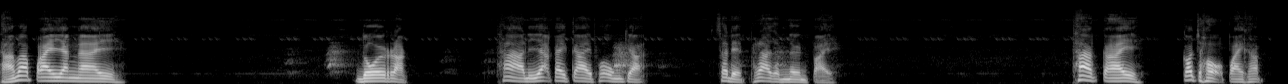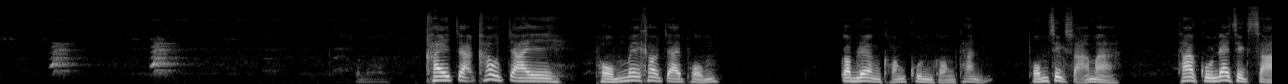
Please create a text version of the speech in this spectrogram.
ถามว่าไปยังไง โดยหลักถ้าระยะใกล้ ๆ พระองค์จะเสด็จพระราชดำเนินไป ถ้าไกลก็จะเหาะไปครับ ใครจะเข้าใจผมไม่เข้าใจผม ก็เรื่องของคุณของท่าน ผมศึกษามา ถ้าคุณได้ศึกษา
